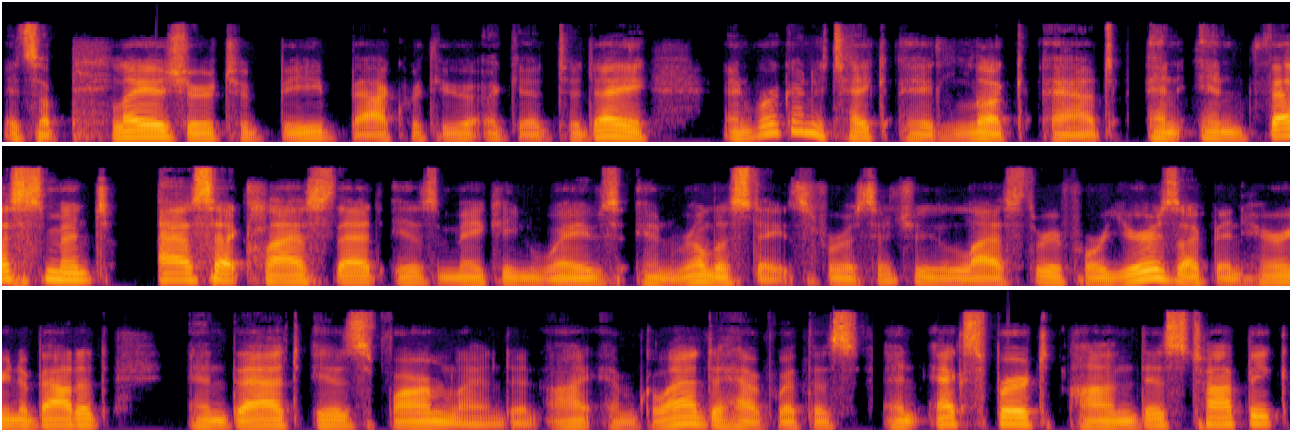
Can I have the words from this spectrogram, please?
It's a pleasure to be back with you again today. And we're going to take a look at an investment asset class that is making waves in real estates. For essentially the last three or four years, I've been hearing about it, and that is farmland. And I am glad to have with us an expert on this topic.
